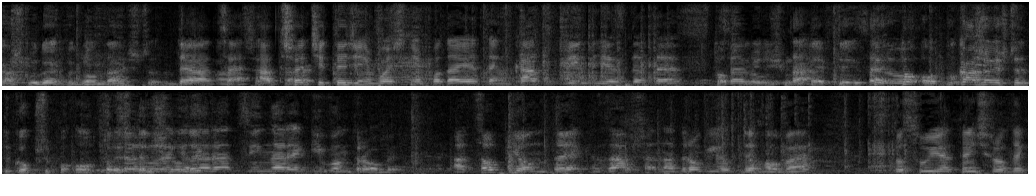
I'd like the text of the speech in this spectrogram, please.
Pokażmy go jak wygląda jeszcze. DAC. A tak. trzeci tydzień właśnie podaję ten Catspring i SDT w To co mieliśmy tak, tutaj w tym. w celu, To o, pokażę jeszcze tylko przy. O, to jest ten środek. regeneracji narengi wątroby. A co piątek zawsze na drogi oddechowe stosuję ten środek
